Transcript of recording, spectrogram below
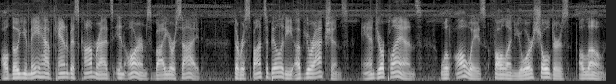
Although you may have cannabis comrades in arms by your side, the responsibility of your actions and your plans will always fall on your shoulders alone.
